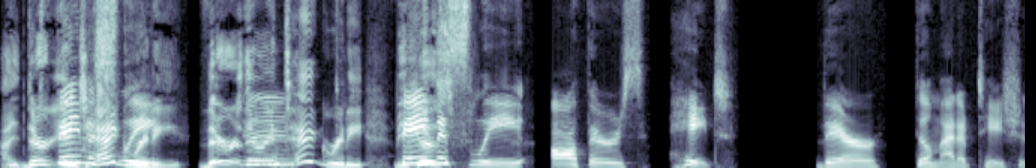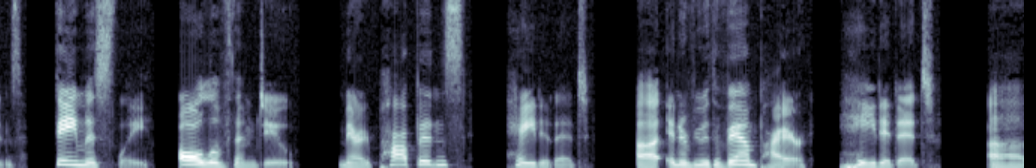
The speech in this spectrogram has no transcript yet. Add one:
I, their Famously- integrity, their their Mm, integrity, because Famously, authors hate their film adaptations. Famously, all of them do. Mary Poppins hated it. Uh, Interview with a Vampire hated it. Uh,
